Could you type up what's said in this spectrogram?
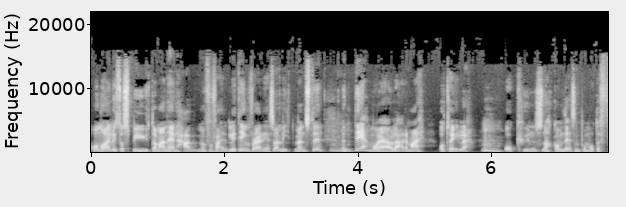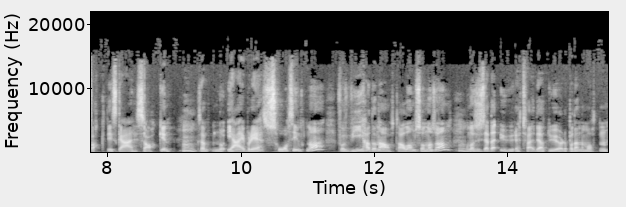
Og nå har jeg lyst til å spyte av meg en hel haug med forferdelige ting, for det er det som er mitt mønster. Men det må jeg jo lære meg å tøyle. Og kun snakke om det som på en måte faktisk er saken. Sant? Jeg ble så sint nå, for vi hadde en avtale om sånn og sånn, og nå syns jeg det er urettferdig at du gjør det på denne måten.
